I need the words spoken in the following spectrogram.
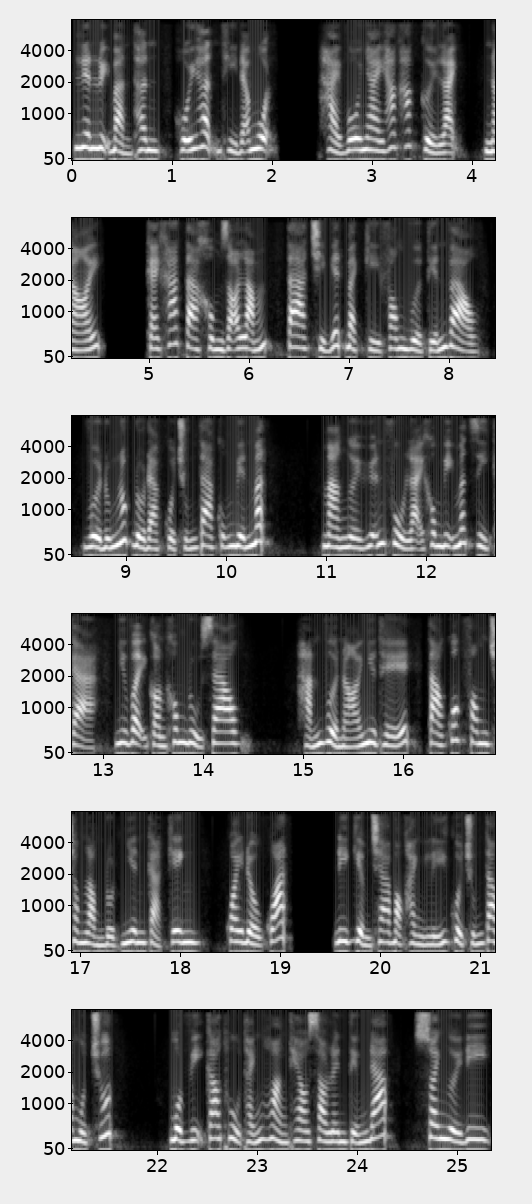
liên lụy bản thân, hối hận thì đã muộn. Hải vô nhai hắc hắc cười lạnh, nói. Cái khác ta không rõ lắm, ta chỉ biết Bạch Kỳ Phong vừa tiến vào, vừa đúng lúc đồ đạc của chúng ta cũng biến mất. Mà người huyễn phủ lại không bị mất gì cả, như vậy còn không đủ sao? Hắn vừa nói như thế, Tào Quốc Phong trong lòng đột nhiên cả kinh, quay đầu quát. Đi kiểm tra bọc hành lý của chúng ta một chút. Một vị cao thủ thánh hoàng theo sau lên tiếng đáp, xoay người đi.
